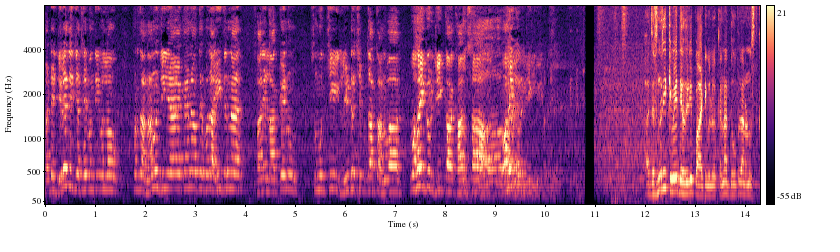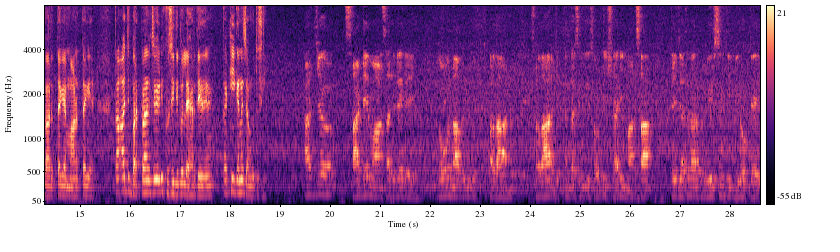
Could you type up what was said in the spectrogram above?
ਸਾਡੇ ਜ਼ਿਲ੍ਹੇ ਦੀ ਜਥੇਬੰਦੀ ਵੱਲੋਂ ਪ੍ਰਧਾਨਾਂ ਨੂੰ ਜੀ ਆਇਆਂ ਕਹਿਣਾ ਤੇ ਵਧਾਈ ਦਿੰਦਾ ਸਾਰੇ ਇਲਾਕੇ ਨੂੰ ਸਮੁੱਚੀ ਲੀਡਰਸ਼ਿਪ ਦਾ ਧੰਨਵਾਦ। ਵਾਹਿਗੁਰੂ ਜੀ ਕਾ ਖਾਲਸਾ। ਵਾਹਿਗੁਰੂ ਜੀ ਜਸਵਿੰਦਰ ਜੀ, ਕਿਵੇਂ ਦੇਖੋ ਜਿਹੜੀ ਪਾਰਟੀ ਵੱਲੋਂ ਕਹਿੰਦਾ ਦੋ ਪ੍ਰਧਾਨਾਂ ਨੂੰ ਸਤਿਕਾਰ ਦਿੱਤਾ ਗਿਆ ਮਾਣ ਦਿੱਤਾ ਗਿਆ? ਤਾਂ ਅੱਜ ਵਰਕਰਾਂ ਵਿੱਚ ਜਿਹੜੀ ਖੁਸ਼ੀ ਦੀ ਲਹਿਰ ਦੇਖਦੇ ਨੇ, ਤਾਂ ਕੀ ਕਹਿਣਾ ਚਾਹੋਗੇ ਤੁਸੀਂ? ਅੱਜ ਸਾਡੇ ਮਾਨਸਾ ਜ਼ਿਲ੍ਹੇ ਦੇ ਦੋ ਨਵ ਨਿਯੁਕਤ ਪ੍ਰਧਾਨ, ਸਰਦਾਰ ਜਤਿੰਦਰ ਸਿੰਘ ਜੀ ਸੋਢੀ, ਸ਼ਹਿਰੀ ਮਾਨਸਾ ਤੇ ਜਥੇਦਾਰ ਬਲਵੀਰ ਸਿੰਘ ਜੀ ਬੀਰੋ ਕੇ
